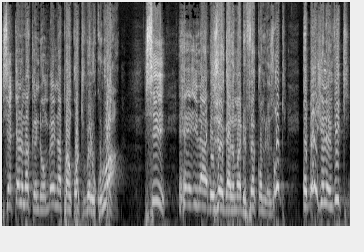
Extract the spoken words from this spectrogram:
C'est tellement que Ndombe n'a pas encore trouvé le couloir. Si il a besoin également de faire comme les autres, eh bien, je l'invite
